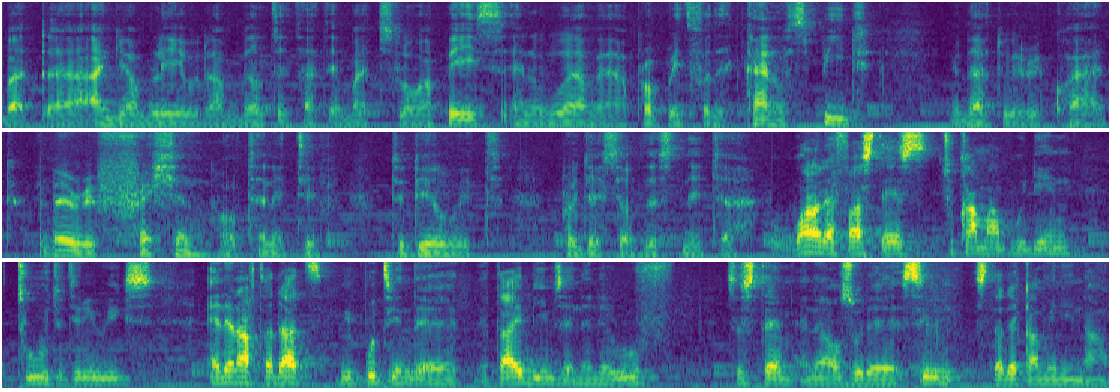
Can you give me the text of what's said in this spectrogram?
but uh, arguably would have built it at a much slower pace and would have been appropriate for the kind of speed that we required. A very refreshing alternative to deal with projects of this nature. One of the first fastest to come up within two to three weeks. And then after that, we put in the, the tie beams and then the roof system and also the ceiling started coming in now.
